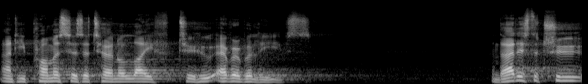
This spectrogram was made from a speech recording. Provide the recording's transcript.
and he promises eternal life to whoever believes. And that is the true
